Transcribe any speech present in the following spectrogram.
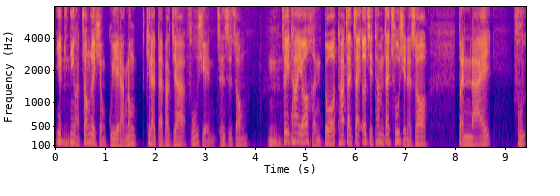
因为你看庄瑞雄，规个人拢起来台北家浮选陈时中。嗯，所以他有很多他在在，而且他们在初选的时候，本来福。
